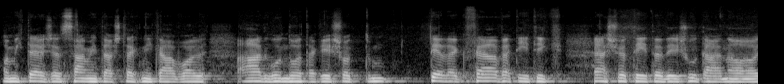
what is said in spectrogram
amik teljesen számítástechnikával átgondoltak, és ott tényleg felvetítik elsötétedés után a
